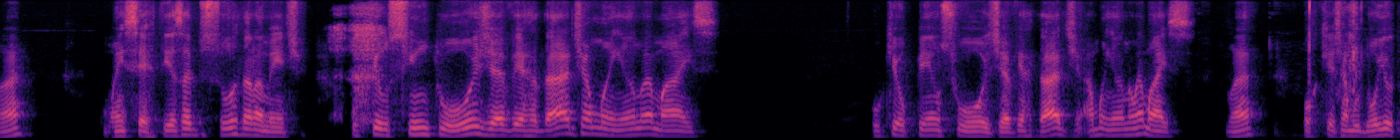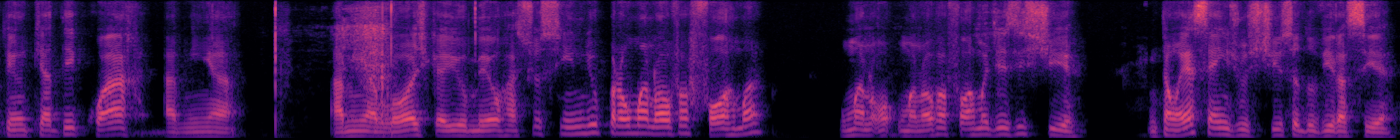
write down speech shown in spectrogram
não é? Uma incerteza absurda na mente. O que eu sinto hoje é verdade, amanhã não é mais. O que eu penso hoje é verdade, amanhã não é mais, não é? Porque já mudou e eu tenho que adequar a minha a minha lógica e o meu raciocínio para uma nova forma, uma, no, uma nova forma de existir. Então essa é a injustiça do vir a ser.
